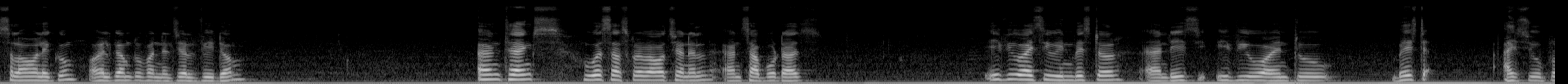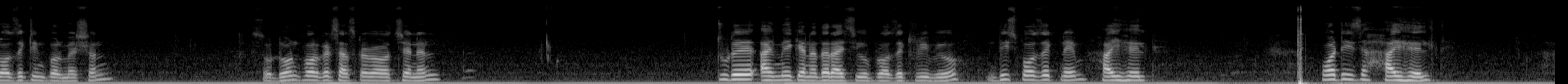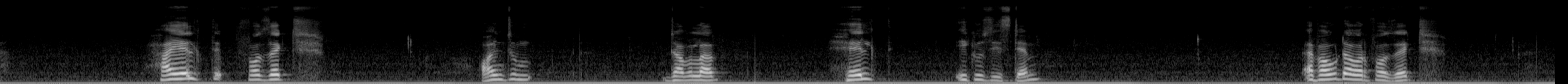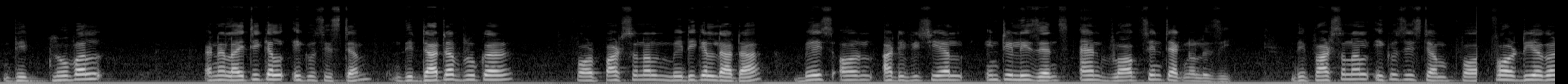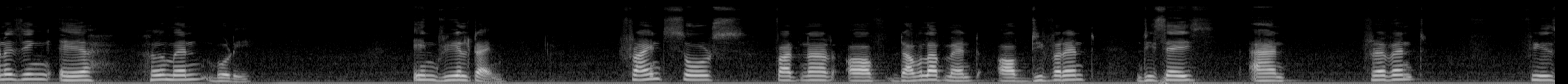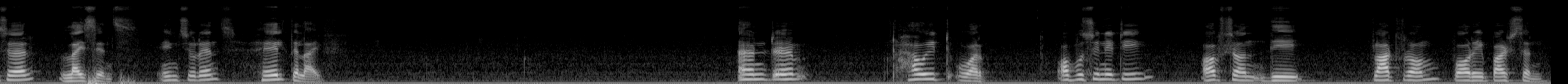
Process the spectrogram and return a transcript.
Assalamu alaikum. Welcome to financial freedom. And thanks who has subscribed our channel and support us. If you ICO investor and is if you are into best ICO project information so don't forget subscribe our channel. Today I make another ICO project review. This project name high health what is Hi:Health? High health project going to develop health ecosystem. About our project the global analytical ecosystem the data broker for personal medical data based on artificial intelligence and blockchain technology. The personal ecosystem for, for diagnosing a human body in real time. Find source partner of development of different disease and prevent future license insurance health life and um, how it work. Opportunity option the platform for a person.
